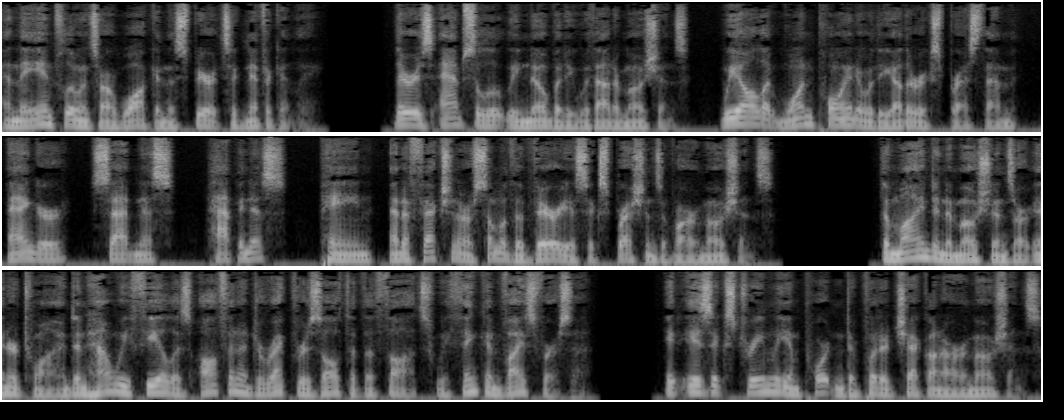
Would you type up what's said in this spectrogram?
and they influence our walk in the spirit significantly. There is absolutely nobody without emotions. We all at one point or the other express them. Anger, sadness, happiness, pain, and affection are some of the various expressions of our emotions. The mind and emotions are intertwined, and how we feel is often a direct result of the thoughts we think, and vice versa. It is extremely important to put a check on our emotions.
